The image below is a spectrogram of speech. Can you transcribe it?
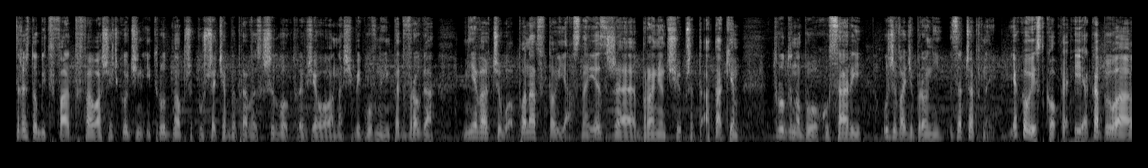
Zresztą bitwa trwała 6 godzin i trudno przypuszczać, aby prawe skrzydło, które wzięło na siebie główny impet wroga, nie walczyło. Ponadto jasne jest, że broniąc się przed atakiem, trudno było husarii używać broni zaczepnej, jaką jest kopia i jaka była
